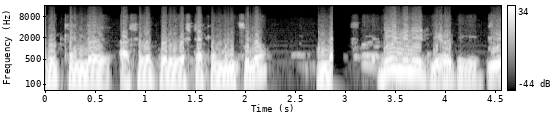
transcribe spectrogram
ভোট কেন্দ্রের আসলে পরিবেশটা কেমন ছিল? আমরা দুই মিনিট ইয়ে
